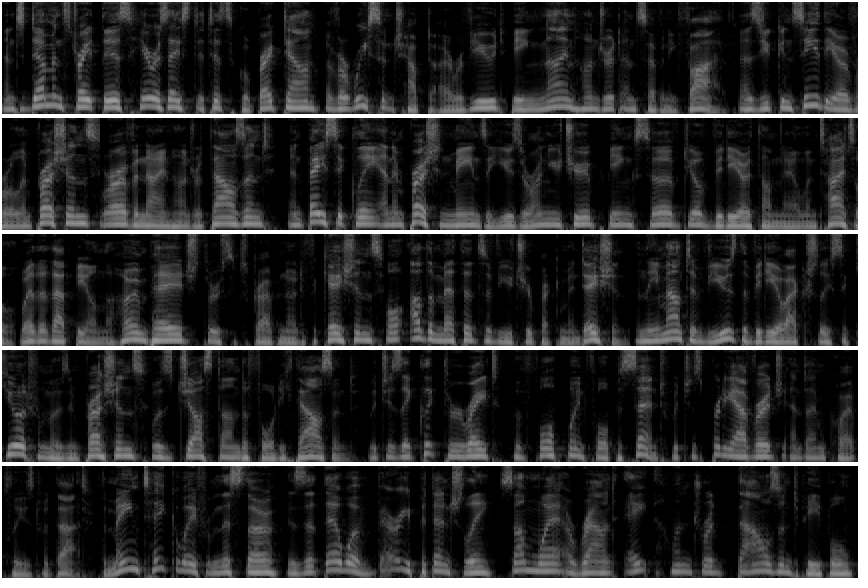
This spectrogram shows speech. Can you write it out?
And to demonstrate this, here is a statistical breakdown of a recent chapter I reviewed being 975. As you can see, the overall impressions were over 900,000, and basically an impression means a user on YouTube being served your video thumbnail and title, whether that be on the homepage, through subscriber notifications, or other methods of YouTube recommendation. And the amount of views the video actually secured from those impressions was just under 40,000, which is a click-through rate of 4.4%, which is pretty average, and I'm quite pleased with that. The main takeaway from this though, is that there were very potentially somewhere around 800,000 people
